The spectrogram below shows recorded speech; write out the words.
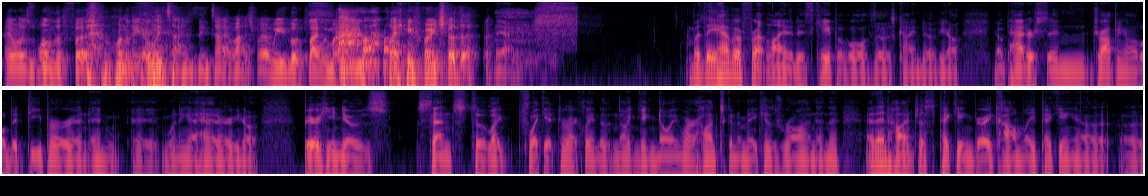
And it was one of the first, one of the only times in the entire match where we looked like we might be playing for each other. Yeah but they have a front line that is capable of those kind of you know you know Paterson dropping a little bit deeper and and uh, winning a header you know. Berahino's sense to like flick it directly into the, knowing, knowing where Hunt's going to make his run and then and then Hunt just picking very calmly picking a, a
